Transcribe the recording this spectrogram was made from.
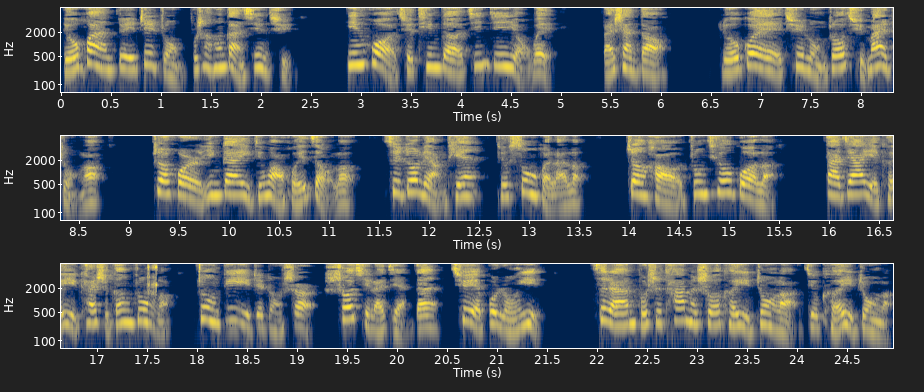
刘焕对这种不是很感兴趣，殷霍却听得津津有味。白善道：“刘贵去陇州取麦种了，这会儿应该已经往回走了。”最多两天就送回来了，正好中秋过了，大家也可以开始耕种了。种地这种事儿说起来简单，却也不容易，自然不是他们说可以种了就可以种了。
